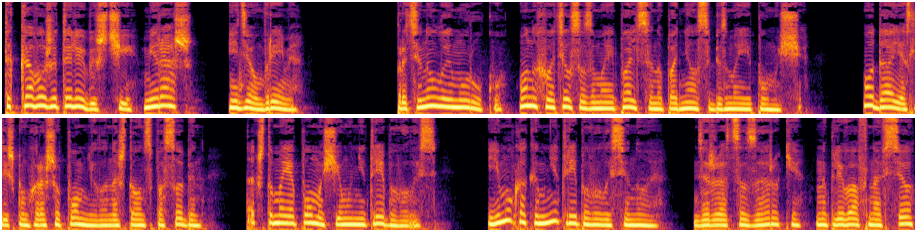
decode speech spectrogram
Так кого же ты любишь, Чи? Мираж? Идем, время. Протянула ему руку. Он охватился за мои пальцы, но поднялся без моей помощи. О да, я слишком хорошо помнила, на что он способен, так что моя помощь ему не требовалась. Ему, как и мне, требовалось иное — держаться за руки, наплевав на все,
